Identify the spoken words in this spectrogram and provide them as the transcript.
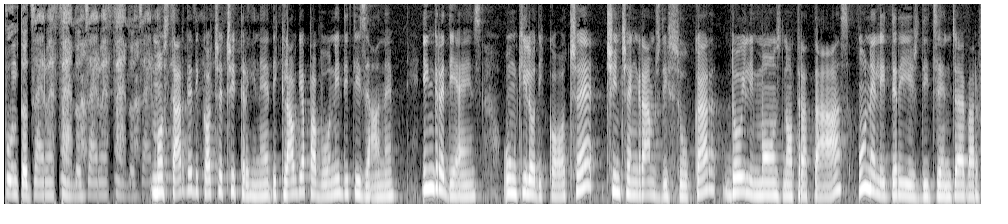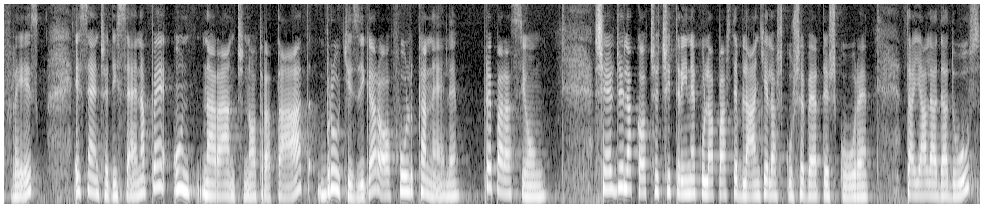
Radio.0 FM. Mostarde di cocce e citrine di Claudia Pavoni di Tisane. Ingredients: 1 kg di cocce, 500 g di zucchero, 2 limoni non trattati, 1 litro di zenzero fresco, essenze di senape, un arancio non trattato, bruci di garoful, cannelle. Preparazione. Scelgi la coccia e citrine con la pasta bianca e la scusce verde scure. Tagliala da dus,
